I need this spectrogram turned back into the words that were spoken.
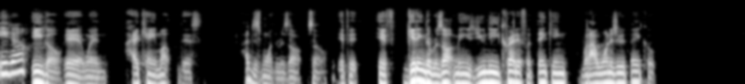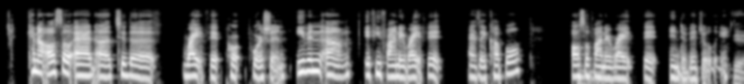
Ego. ego. Yeah, when I came up with this, I just want the result. So if it if getting the result means you need credit for thinking what I wanted you to think, cool. Can I also add uh, to the right fit por- portion? Even um, if you find a right fit as a couple, also find a right fit individually. Yeah.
